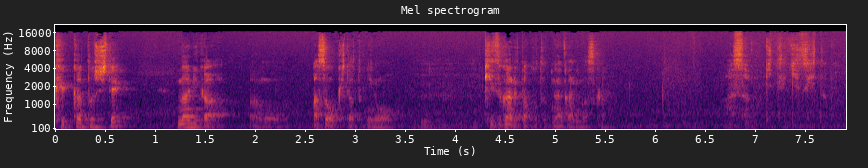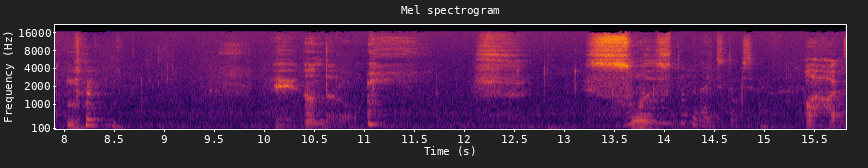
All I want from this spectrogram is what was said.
結果として何かあの朝起きた時の気づかれたことって何かありますか？朝起きて気づいたこと。えー、なんだろう。そうですね。痛くないって言ってましたよねはいはい。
